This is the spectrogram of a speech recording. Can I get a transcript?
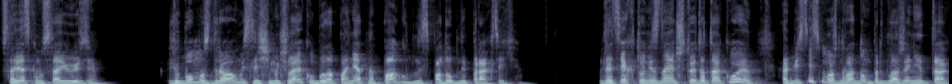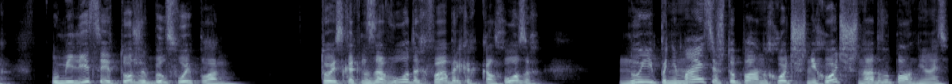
в Советском Союзе. Любому здравомыслящему человеку была понятна пагубность подобной практики. Для тех, кто не знает, что это такое, объяснить можно в одном предложении так. У милиции тоже был свой план. То есть, как на заводах, фабриках, колхозах. Ну и понимаете, что план хочешь не хочешь, надо выполнять.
